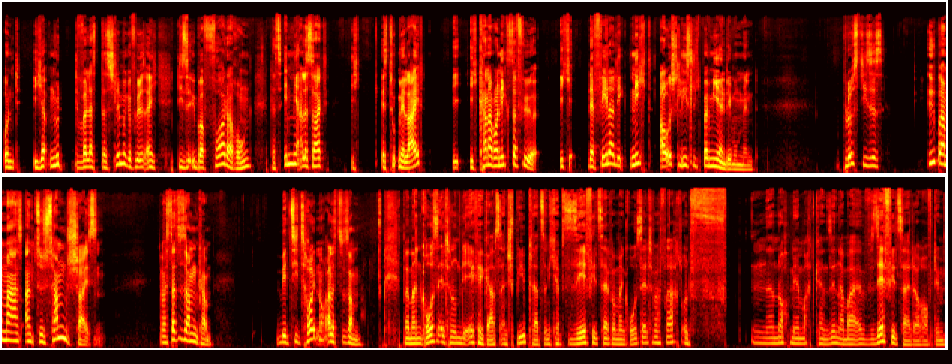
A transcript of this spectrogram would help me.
Und ich habe nur, weil das, das schlimme Gefühl ist eigentlich diese Überforderung, dass in mir alles sagt, ich, es tut mir leid, ich, ich kann aber nichts dafür. Ich, der Fehler liegt nicht ausschließlich bei mir in dem Moment. Plus dieses Übermaß an Zusammenscheißen, was da zusammenkam. Mir zieht's heute noch alles zusammen. Bei meinen Großeltern um die Ecke gab es einen Spielplatz und ich habe sehr viel Zeit bei meinen Großeltern verbracht und na, noch mehr macht keinen Sinn, aber sehr viel Zeit auch auf dem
